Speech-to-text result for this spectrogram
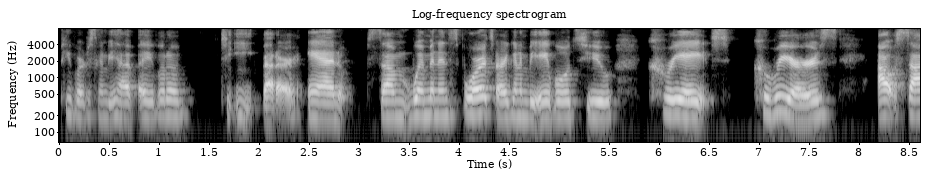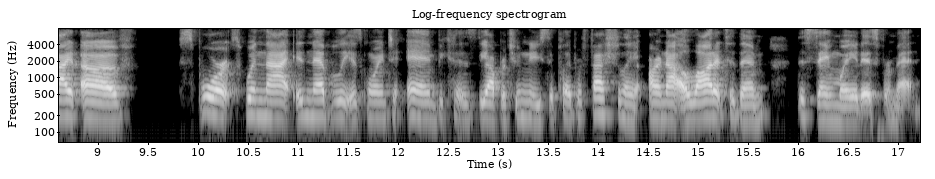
people are just going to be have, able to to eat better and some women in sports are going to be able to create careers outside of sports when that inevitably is going to end because the opportunities to play professionally are not allotted to them the same way it is for men.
